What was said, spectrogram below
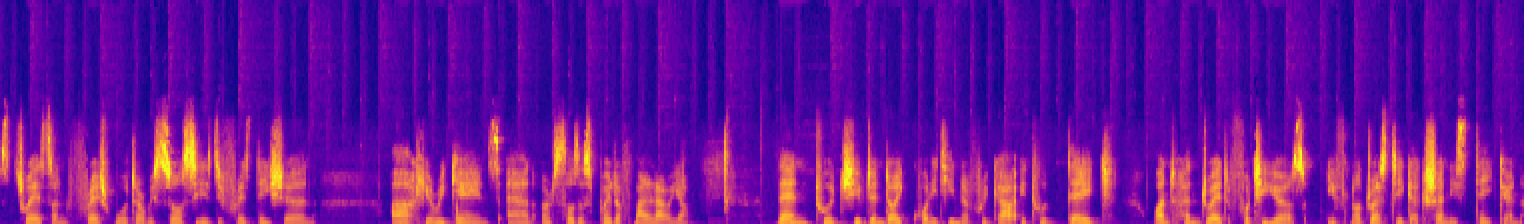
stress on freshwater resources, deforestation, uh, hurricanes, and also the spread of malaria. Then, to achieve gender equality in Africa, it would take 140 years if no drastic action is taken.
